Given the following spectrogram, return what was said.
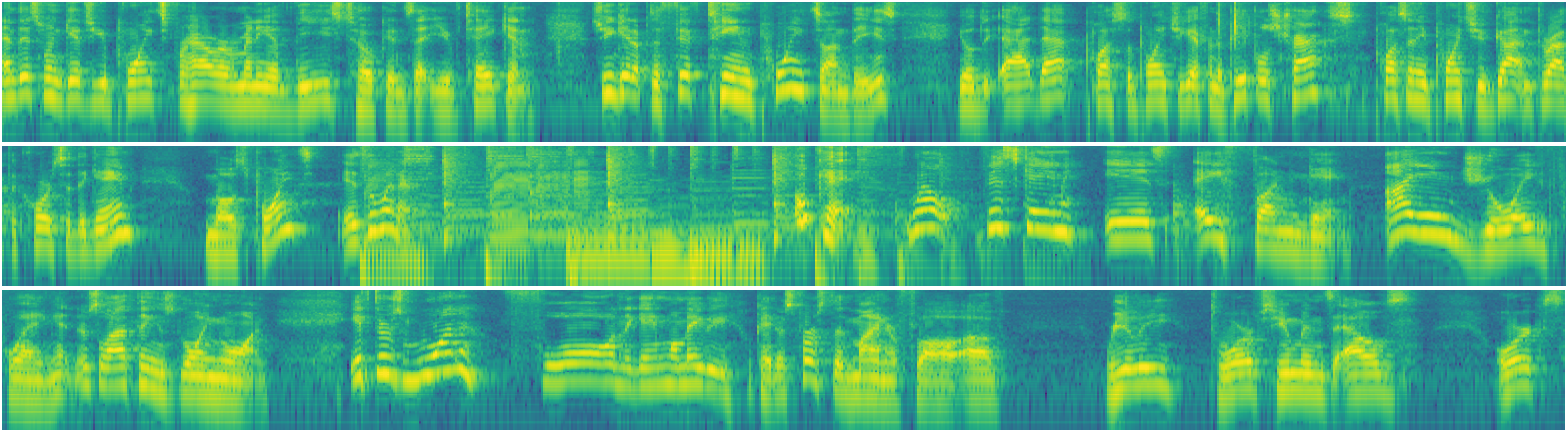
And this one gives you points for however many of these tokens that you've taken. So you get up to 15 points on these. You'll add that plus the points you get from the people's tracks, plus any points you've gotten throughout the course of the game. Most points is the winner. Okay, well, this game is a fun game. I enjoyed playing it. There's a lot of things going on. If there's one flaw in the game, well, maybe, okay, there's first the minor flaw of really? Dwarfs, humans, elves, orcs?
